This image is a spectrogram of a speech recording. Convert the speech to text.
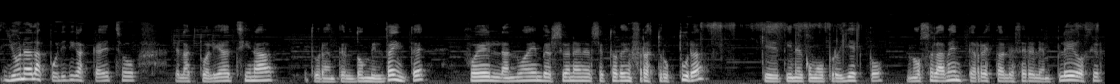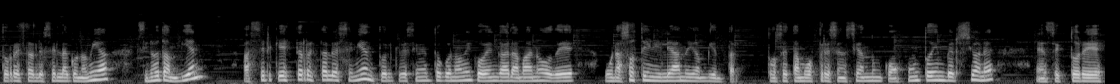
Y una de las políticas que ha hecho en la actualidad China durante el 2020 fue la nueva inversión en el sector de infraestructura, que tiene como proyecto no solamente restablecer el empleo, ¿cierto? restablecer la economía, sino también hacer que este restablecimiento, el crecimiento económico, venga a la mano de una sostenibilidad medioambiental. Entonces estamos presenciando un conjunto de inversiones en sectores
